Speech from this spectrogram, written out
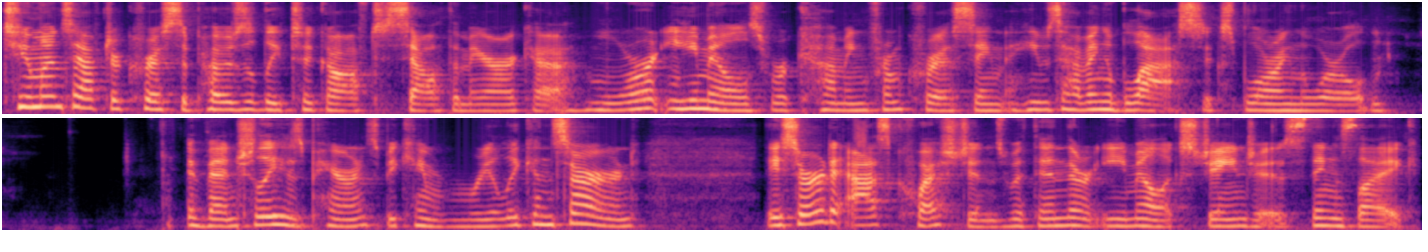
Two months after Chris supposedly took off to South America, more emails were coming from Chris saying that he was having a blast exploring the world. Eventually, his parents became really concerned. They started to ask questions within their email exchanges, things like,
